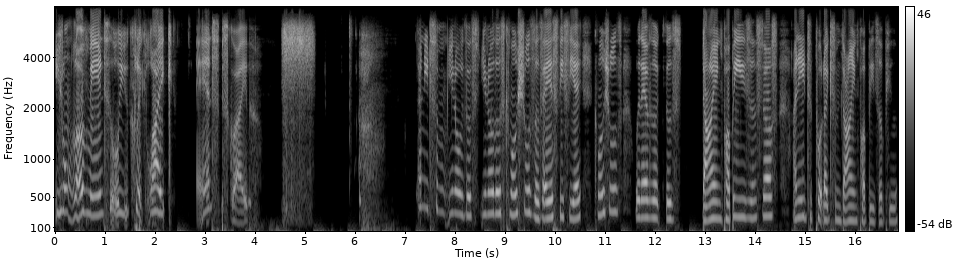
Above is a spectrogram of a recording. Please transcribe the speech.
you don't love me until you click like and subscribe. I need some, you know, those, you know, those commercials, those ASPCA commercials where they have like those dying puppies and stuff. I need to put like some dying puppies up here.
